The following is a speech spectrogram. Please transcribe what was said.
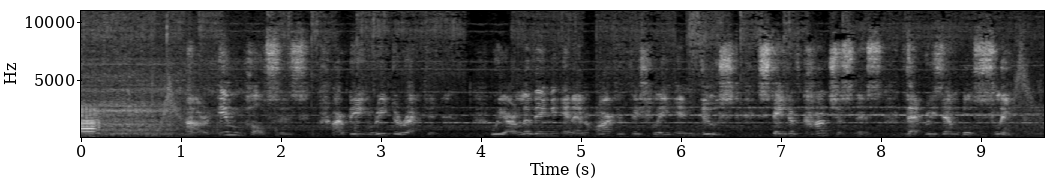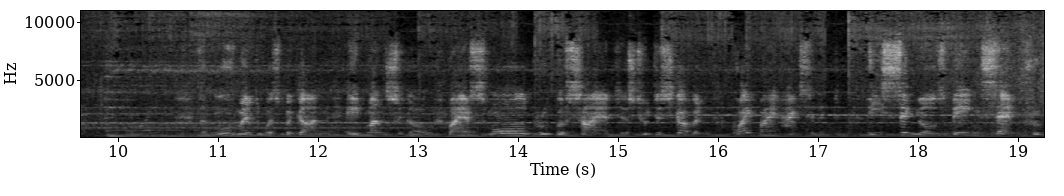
Our impulses are being redirected. We are living in an artificially induced state of consciousness that resembles sleep. The movement was begun eight months ago by a small group of scientists who discovered, quite by accident, these signals being sent through.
